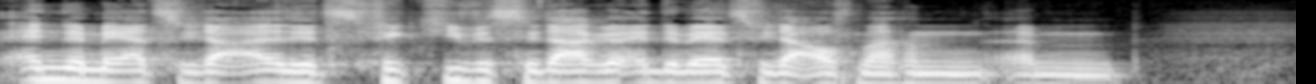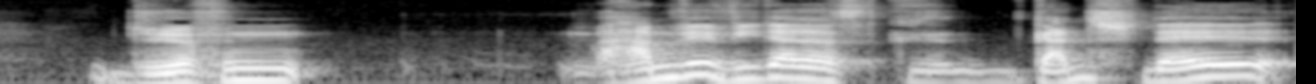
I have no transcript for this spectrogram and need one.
Ende März wieder, also jetzt fiktives Szenario, Ende März wieder aufmachen ähm, dürfen, haben wir wieder das ganz schnell,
